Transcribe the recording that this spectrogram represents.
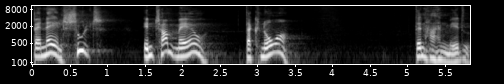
banal sult. En tom mave, der knorer. Den har han mættet.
